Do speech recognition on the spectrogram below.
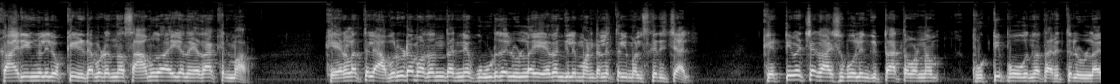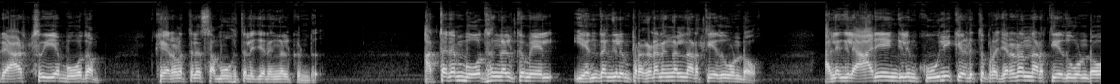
കാര്യങ്ങളിലൊക്കെ ഇടപെടുന്ന സാമുദായിക നേതാക്കന്മാർ കേരളത്തിൽ അവരുടെ മതം തന്നെ കൂടുതലുള്ള ഏതെങ്കിലും മണ്ഡലത്തിൽ മത്സരിച്ചാൽ കെട്ടിവെച്ച കാശ് പോലും കിട്ടാത്തവണ്ണം പൊട്ടിപ്പോകുന്ന തരത്തിലുള്ള രാഷ്ട്രീയ ബോധം കേരളത്തിലെ സമൂഹത്തിലെ ജനങ്ങൾക്കുണ്ട്. അത്തരം ബോധങ്ങൾക്ക് മേൽ എന്തെങ്കിലും പ്രകടനങ്ങൾ നടത്തിയതുകൊണ്ടോ അല്ലെങ്കിൽ ആരെയെങ്കിലും കൂലിക്കെടുത്ത് പ്രചരണം നടത്തിയതുകൊണ്ടോ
